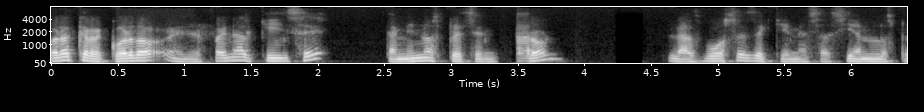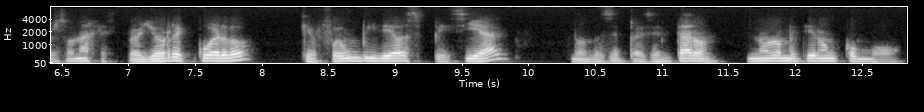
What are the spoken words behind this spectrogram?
Ahora que recuerdo, en el Final 15 también nos presentaron las voces de quienes hacían los personajes. Pero yo recuerdo que fue un video especial donde se presentaron. No lo metieron como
